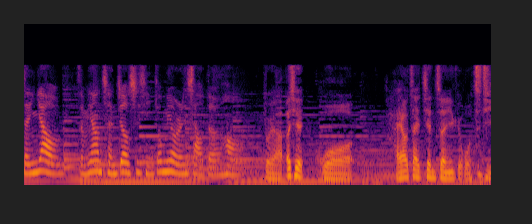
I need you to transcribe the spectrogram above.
神要怎么样成就事情都没有人晓得哈。对啊，而且我还要再见证一个我自己，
